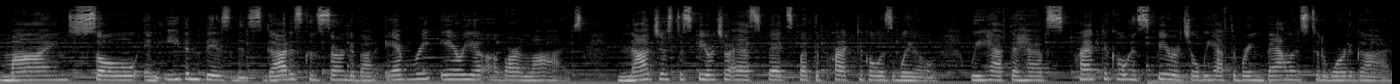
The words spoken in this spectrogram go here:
mind, soul, and even business. God is concerned about every area of our lives, not just the spiritual aspects, but the practical as well. We have to have practical and spiritual. We have to bring balance to the Word of God.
